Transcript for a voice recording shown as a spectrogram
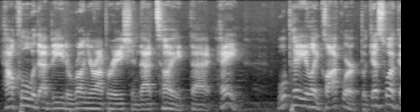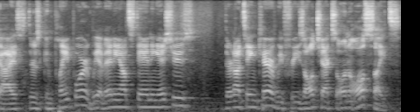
How cool would that be to run your operation that tight? That hey, we'll pay you like clockwork. But guess what, guys? There's a complaint board. We have any outstanding issues. They're not taken care of. We freeze all checks on all sites.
